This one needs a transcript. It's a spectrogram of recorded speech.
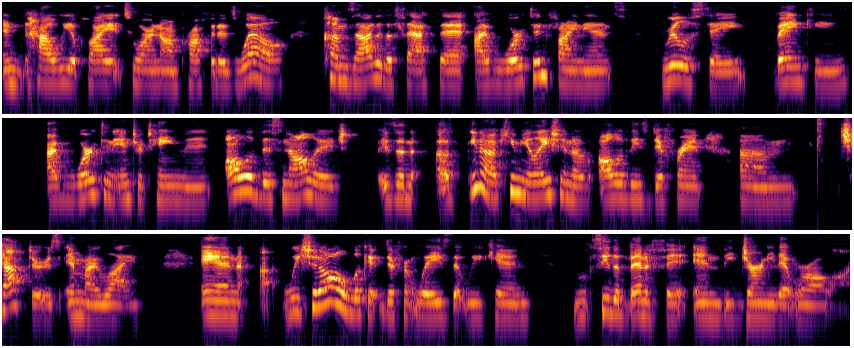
and how we apply it to our nonprofit as well comes out of the fact that I've worked in finance, real estate, banking, I've worked in entertainment. All of this knowledge is an a, you know accumulation of all of these different um, chapters in my life, and uh, we should all look at different ways that we can see the benefit in the journey that we're all on.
